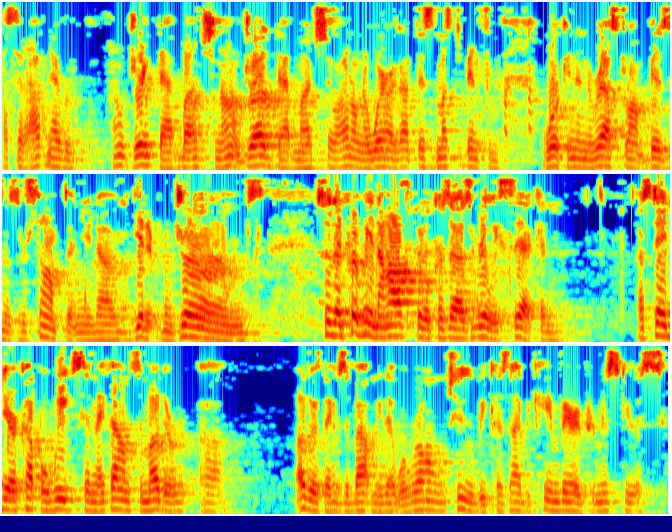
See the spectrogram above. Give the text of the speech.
I said, I've never I don't drink that much and I don't drug that much, so I don't know where I got this. Must have been from working in the restaurant business or something, you know. You get it from germs. So they put me in the hospital because I was really sick and I stayed there a couple of weeks and they found some other, uh, other things about me that were wrong too because I became very promiscuous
